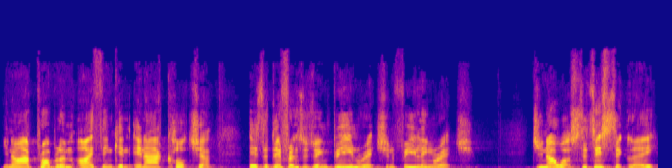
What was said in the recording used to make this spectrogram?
You know, our problem, I think, in, in our culture is the difference between being rich and feeling rich. Do you know what? Statistically,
